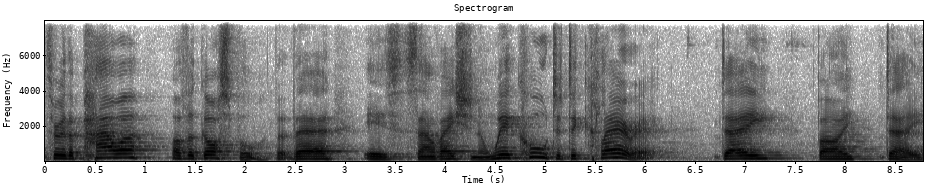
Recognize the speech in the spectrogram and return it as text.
through the power of the gospel that there is salvation, and we're called to declare it day by day.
